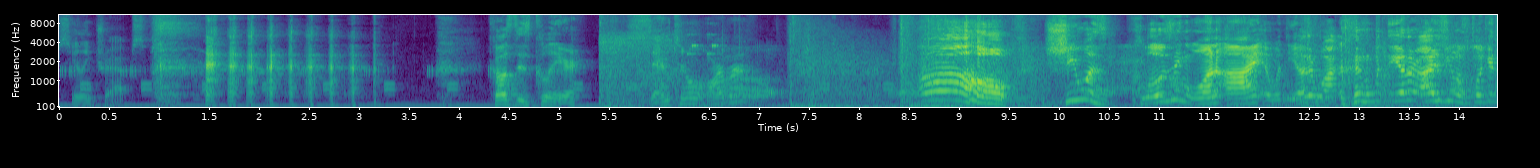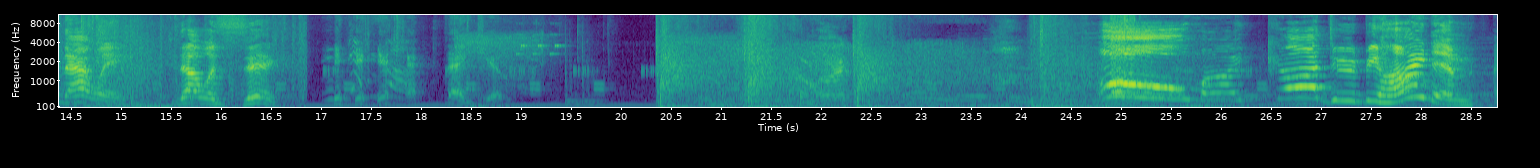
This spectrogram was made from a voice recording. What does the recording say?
Ceiling traps. Coast is clear. Sentinel armor? Oh! She was closing one eye, and with the other wi- with the other eye, she was looking that way. That was sick. Thank you. Come on. Oh my god, dude! Behind him. I,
